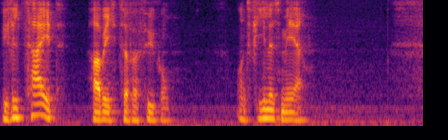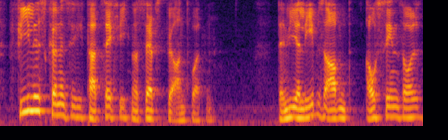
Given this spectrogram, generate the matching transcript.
Wie viel Zeit habe ich zur Verfügung? Und vieles mehr. Vieles können Sie sich tatsächlich nur selbst beantworten. Denn wie Ihr Lebensabend aussehen soll,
